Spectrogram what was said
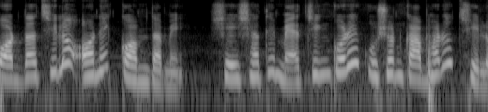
পর্দা ছিল অনেক কম দামে। সেই সাথে ম্যাচিং করে কুশন কাভারও ছিল।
